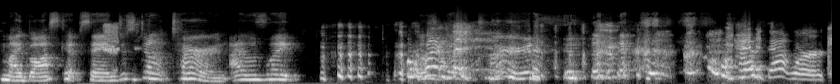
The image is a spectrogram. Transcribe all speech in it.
my boss kept saying, just don't turn. I was like, don't turn. How did that work?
